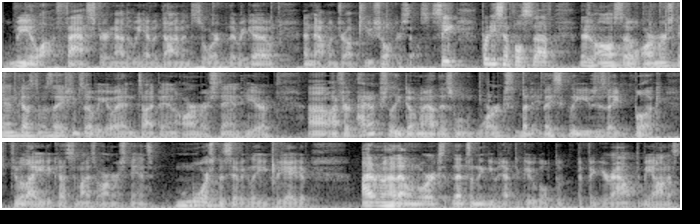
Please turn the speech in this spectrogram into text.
We'll be a lot faster now that we have a diamond sword. There we go. And that one dropped two shulker cells. See, pretty simple stuff. There's also armor stand customization. So we go ahead and type in armor stand here. Uh, I actually don't know how this one works, but it basically uses a book to allow you to customize armor stands, more specifically in creative. I don't know how that one works. That's something you would have to Google to, to figure out, to be honest.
